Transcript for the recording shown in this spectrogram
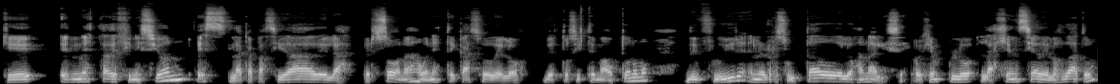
que en esta definición es la capacidad de las personas, o en este caso de, los, de estos sistemas autónomos, de influir en el resultado de los análisis. Por ejemplo, la agencia de los datos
